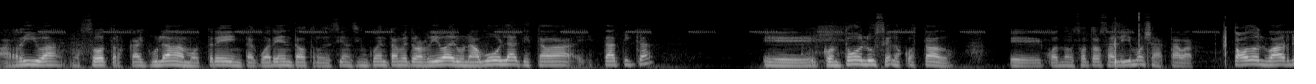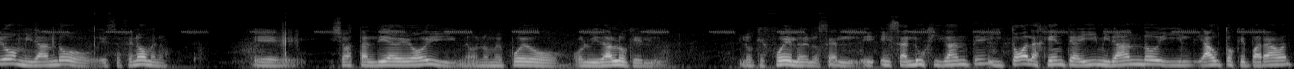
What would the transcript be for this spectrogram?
arriba nosotros calculábamos 30, 40, otros decían 50 metros arriba, era una bola que estaba estática eh, con todo luces a los costados. Eh, cuando nosotros salimos ya estaba todo el barrio mirando ese fenómeno. Eh, yo hasta el día de hoy no, no me puedo olvidar lo que lo que fue, lo- o sea, esa luz gigante y toda la gente ahí mirando y autos que paraban.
